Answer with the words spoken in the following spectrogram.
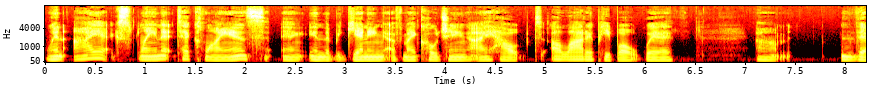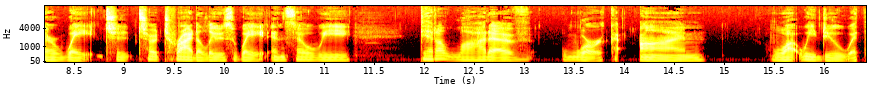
When I explain it to clients in the beginning of my coaching, I helped a lot of people with um, their weight to, to try to lose weight. And so we did a lot of work on what we do with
